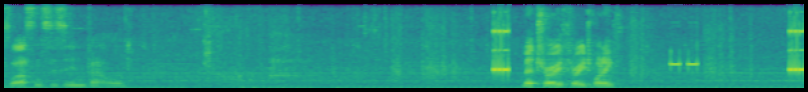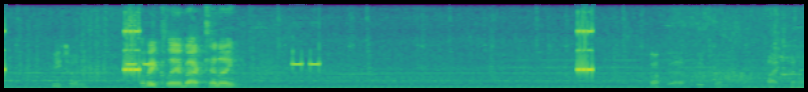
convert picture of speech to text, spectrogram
Driver's license is invalid. Metro 320. 320. I'll be clear back 10 8. Copy that, 320. Back to me.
